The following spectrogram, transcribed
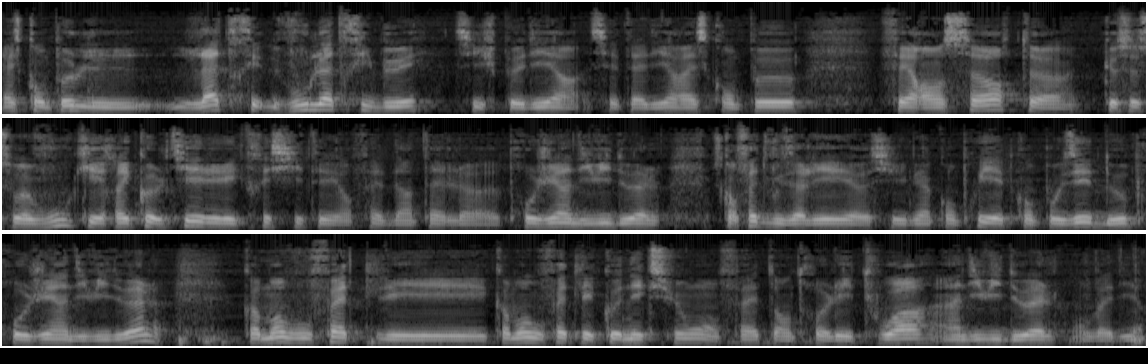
Est-ce qu'on peut vous l'attribuer, si je peux dire? C'est-à-dire, est-ce qu'on peut faire en sorte que ce soit vous qui récoltiez l'électricité, en fait, d'un tel euh, projet individuel? Parce qu'en fait, vous allez, euh, si j'ai bien compris, être composé de projets individuels. Comment vous faites les comment vous faites les connexions, en fait, entre les toits individuels, on va dire?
